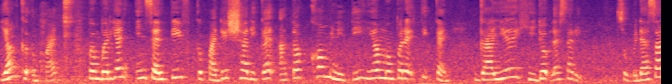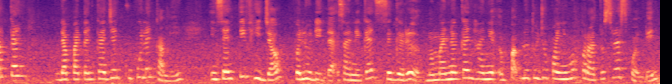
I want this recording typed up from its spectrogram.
Yang keempat, pemberian insentif kepada syarikat atau komuniti yang mempraktikkan gaya hidup lestari. So, berdasarkan dapatan kajian kumpulan kami, insentif hijau perlu dilaksanakan segera memandangkan hanya 47.5% responden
